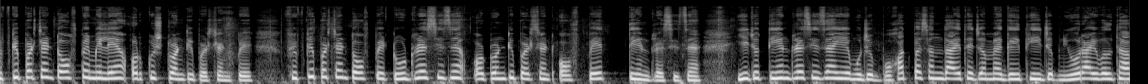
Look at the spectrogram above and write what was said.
फिफ्टी परसेंट ऑफ़ पे मिले हैं और कुछ ट्वेंटी परसेंट पे। फिफ्टी परसेंट ऑफ़ पे टू ड्रेसेस हैं और ट्वेंटी परसेंट ऑफ़ पे तीन ड्रेसेस हैं। ये जो तीन ड्रेसेस हैं, ये मुझे बहुत पसंद आए थे जब मैं गई थी, जब न्यू अराइवल था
